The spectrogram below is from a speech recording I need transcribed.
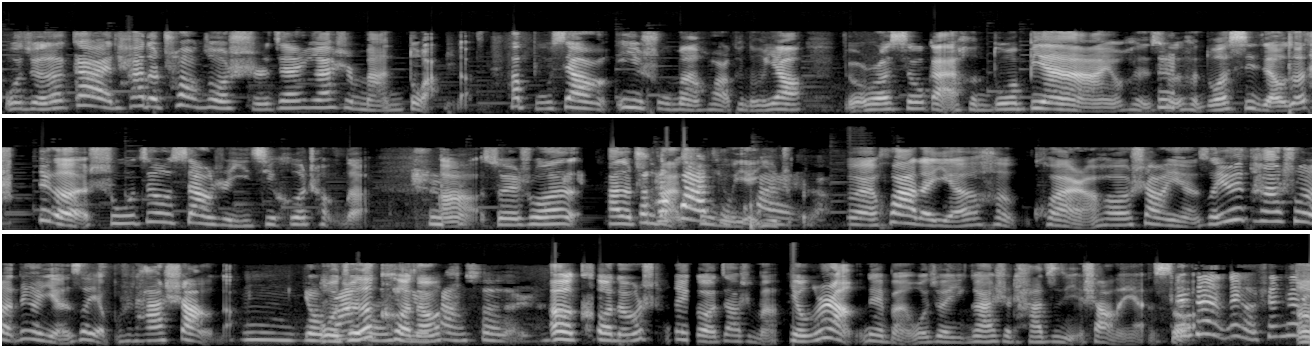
我觉得盖他的创作时间应该是蛮短的，它不像艺术漫画可能要，比如说修改很多遍啊，有很很多细节。我觉得它这个书就像是一气呵成的是啊，所以说它的出版速度也一直。对，画的也很快，然后上颜色，因为他说的那个颜色也不是他上的，嗯，有我觉得可能上色的人。呃，可能是那个叫什么平壤那本，我觉得应该是他自己上的颜色深。圳那个深圳嗯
